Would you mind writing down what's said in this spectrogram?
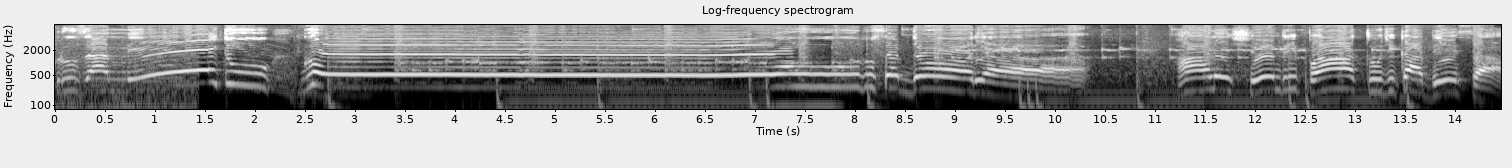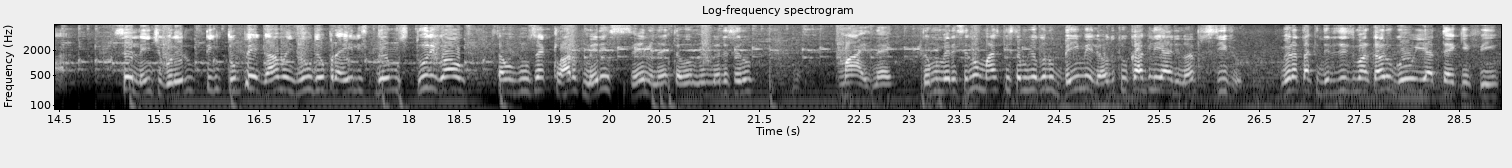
Cruzamento! Gol! Sampdoria! Alexandre Pato de cabeça. Excelente, o goleiro tentou pegar, mas não deu para ele. Estamos tudo igual. Estávamos, é claro, merecendo, né? Estamos merecendo mais, né? Estamos merecendo mais porque estamos jogando bem melhor do que o Cagliari, não é possível. primeiro ataque deles, eles marcaram o gol e até que enfim,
